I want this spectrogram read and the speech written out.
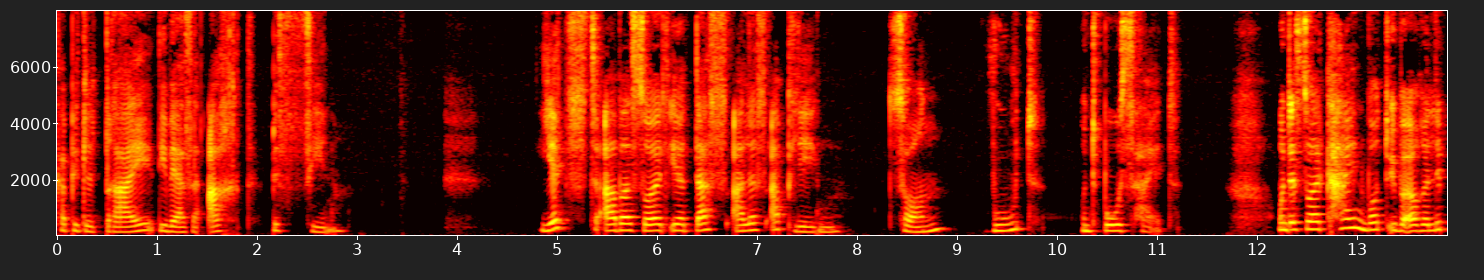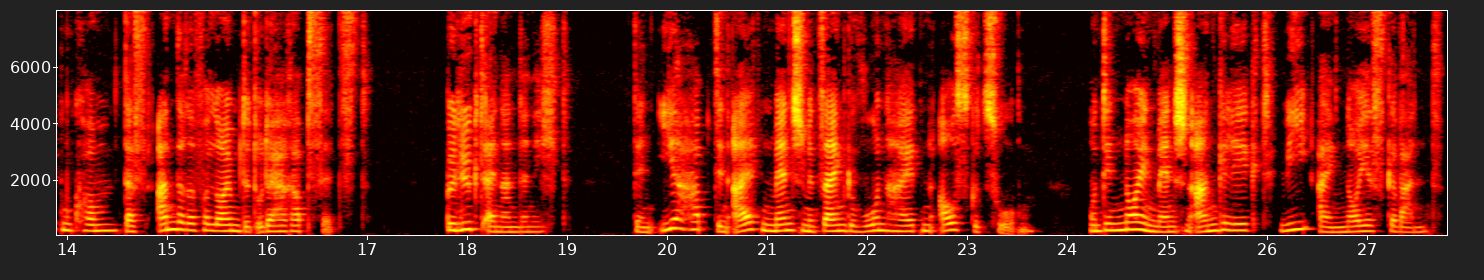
Kapitel 3, die Verse 8 bis 10. Jetzt aber sollt ihr das alles ablegen, Zorn, Wut und Bosheit. Und es soll kein Wort über eure Lippen kommen, das andere verleumdet oder herabsetzt. Belügt einander nicht, denn ihr habt den alten Menschen mit seinen Gewohnheiten ausgezogen und den neuen Menschen angelegt wie ein neues Gewand.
